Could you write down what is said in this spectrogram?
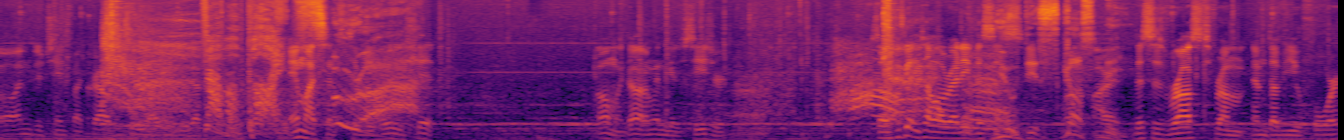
Oh, I need to change my crowd too. I gotta do that. And my sensitivity. Holy shit. Oh my god, I'm gonna get a seizure. So if you couldn't tell already, this is You is disgust me. Alright, this is Rust from MW4.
